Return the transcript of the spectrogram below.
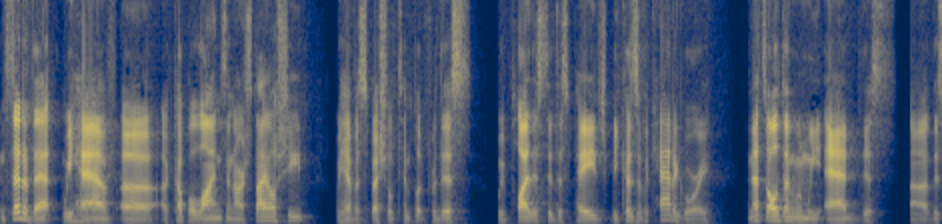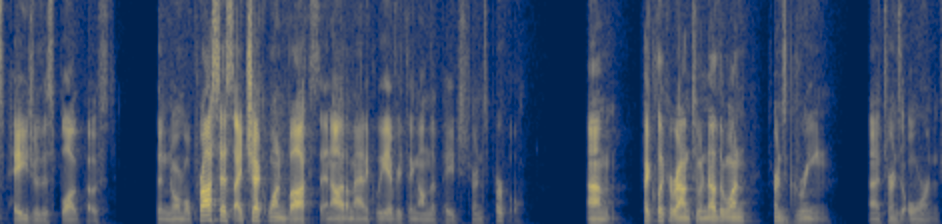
Instead of that, we have uh, a couple lines in our style sheet. We have a special template for this. We apply this to this page because of a category, and that's all done when we add this, uh, this page or this blog post. The normal process, I check one box, and automatically everything on the page turns purple. Um, if I click around to another one, turns green, uh, turns orange.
